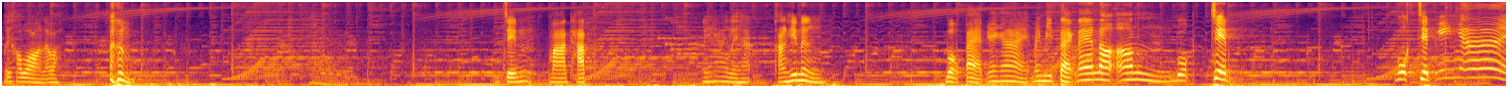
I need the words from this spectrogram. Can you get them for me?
เฮ้ยเขาวองแล้ววะเจนมาทัดง่ายๆเลยฮะ ครั้งที่หนึ่ง บวก 8 ง่ายๆ ไม่มีแตกแน่นอนบวก 7 บวก 7 ง่าย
